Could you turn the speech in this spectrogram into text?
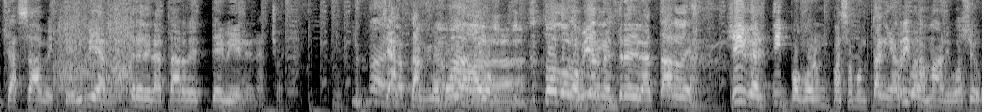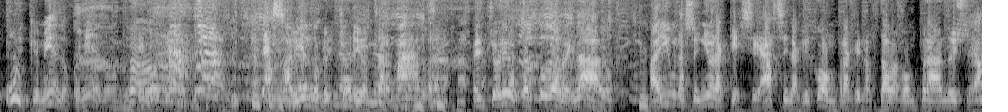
ya sabe que el viernes 3 de la tarde te vienen a chorear. Ya está acomodado. Todos los viernes 3 de la tarde llega el tipo con un pasamontaña arriba las manos y vos haces, uy, qué miedo, qué miedo. Digo ya sabiendo que el choreo está armado. El choreo está todo arreglado. Hay una señora que se hace la que compra, que no estaba comprando, y dice, ah,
